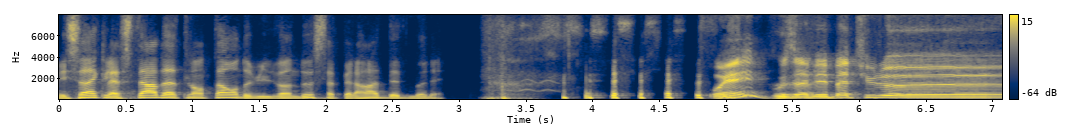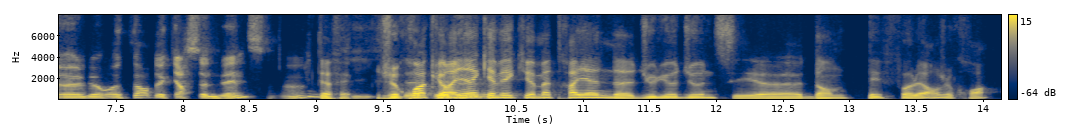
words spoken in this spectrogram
Mais c'est vrai que la star d'Atlanta en 2022 s'appellera Dead Money. Oui, vous avez battu le, le record de Carson Wentz. hein, Tout à fait. qui- qui Je crois que rien de- qu'avec euh, Matt Ryan, euh, Julio Jones et euh, Dante Fowler, je crois,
